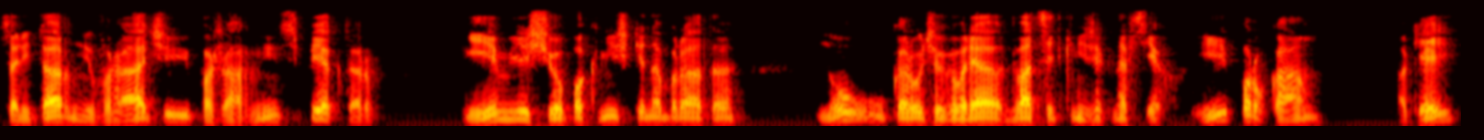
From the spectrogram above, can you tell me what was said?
санитарный врач и пожарный инспектор. Им еще по книжке на брата. Ну, короче говоря, двадцать книжек на всех. И по рукам. Окей?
